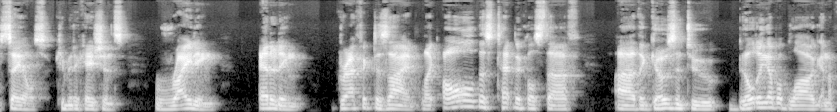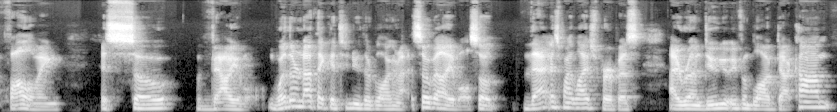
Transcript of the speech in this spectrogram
sales, communications, writing, editing, graphic design, like all this technical stuff uh, that goes into building up a blog and a following is so valuable. Whether or not they continue their blog or not, it's so valuable. So that is my life's purpose. I run doyouevenblog.com.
